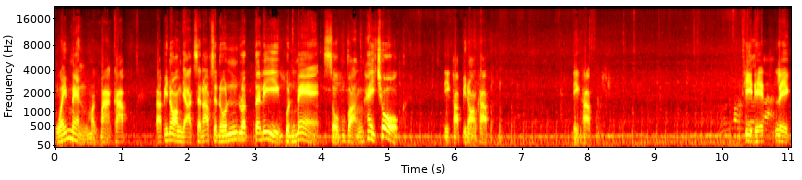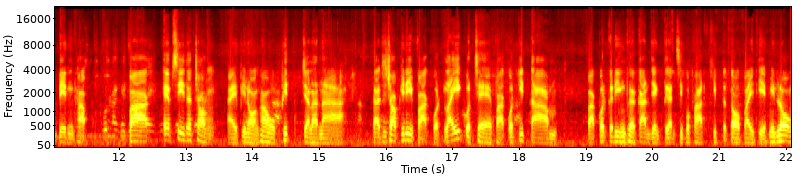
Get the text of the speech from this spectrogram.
หวยแม่นมาก ๆ ครับ ถ้าพี่น้องอยากสนับสนุนลอตเตอรี่คุณแม่สมหวังให้โชค นี่ครับพี่น้องครับ นี่ครับ ที่เด็ดเลขเด่นครับ ฝาก FC ทั้งช่องให้พี่น้องเฮาพิจารณาถ้าที่ชอบคลิปนี้ฝากกดไลค์กดแชร์ฝากกดติดตาม ฝากกดกระดิ่งเพื่อการแจ้งเตือนสิบประพาดคลิปต่อไปเที่มีลง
